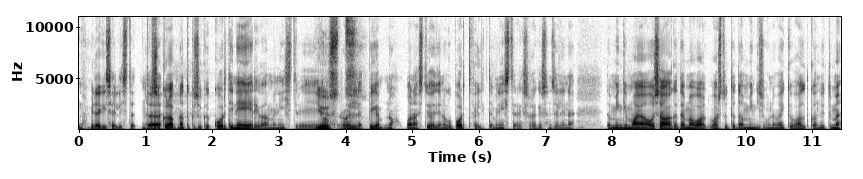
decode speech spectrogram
noh, midagi sellist, et no see kõlab natuke niisugune koordineeriva ministri just. roll, et pigem noh, vanasti öeldi nagu portfellita minister, eks ole, kes on selline, ta on mingi maja osa, aga tema vastutada on mingisugune väike valdkond, ütleme,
